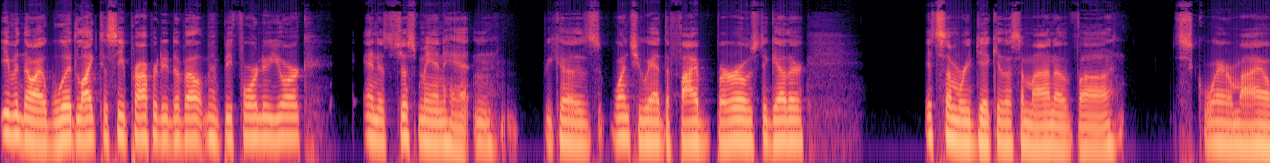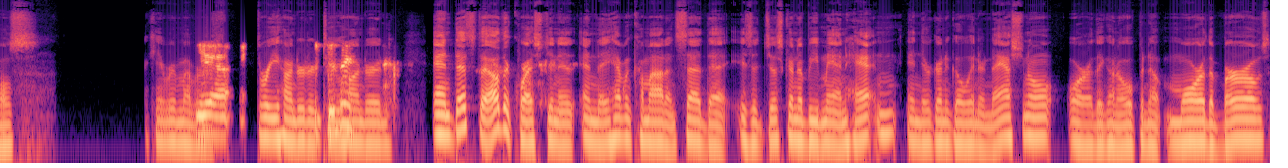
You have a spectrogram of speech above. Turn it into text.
even though I would like to see property development before New York. And it's just Manhattan because once you add the five boroughs together, it's some ridiculous amount of uh, square miles. I can't remember. Yeah. 300 or 200. And that's the other question, and they haven't come out and said that. Is it just going to be Manhattan and they're going to go international, or are they going to open up more of the boroughs?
